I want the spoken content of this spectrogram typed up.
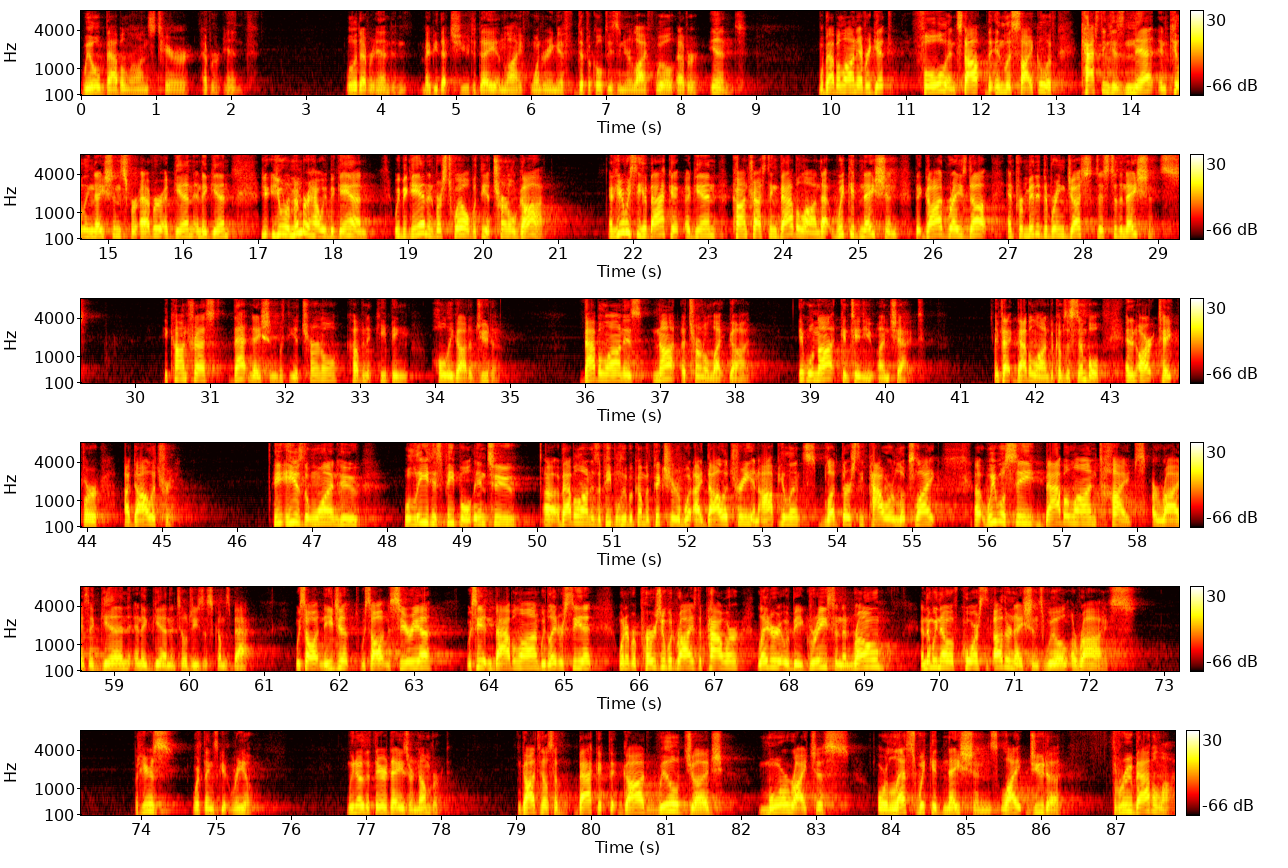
Will Babylon's terror ever end? Will it ever end? And maybe that's you today in life, wondering if difficulties in your life will ever end. Will Babylon ever get full and stop the endless cycle of casting his net and killing nations forever again and again? You, will remember how we began. We began in verse 12 with the eternal God. And here we see Habakkuk again contrasting Babylon, that wicked nation that God raised up and permitted to bring justice to the nations. He contrasts that nation with the eternal, covenant keeping, holy God of Judah. Babylon is not eternal like God, it will not continue unchecked. In fact, Babylon becomes a symbol and an archetype for idolatry. He, he is the one who will lead his people into uh, Babylon is a people who become a picture of what idolatry and opulence, bloodthirsty power looks like. Uh, we will see Babylon types arise again and again until Jesus comes back. We saw it in Egypt, we saw it in Assyria, we see it in Babylon, we later see it whenever Persia would rise to power. Later it would be Greece and then Rome. And then we know, of course, that other nations will arise. But here's where things get real we know that their days are numbered. God tells Habakkuk that God will judge more righteous or less wicked nations like Judah through Babylon.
